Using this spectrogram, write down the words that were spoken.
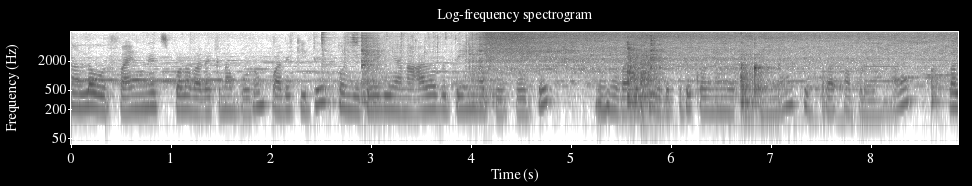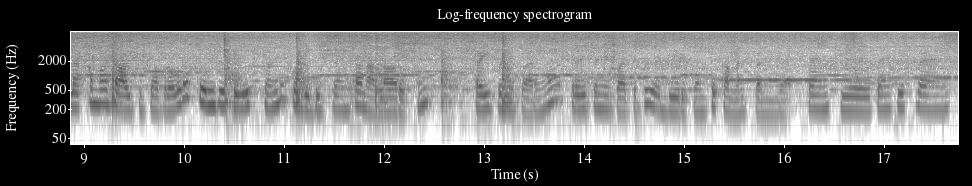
நல்லா ஒரு ஃபைவ் மினிட்ஸ் போல் வதக்கினா போதும். வதக்கிட்டு கொஞ்சம் தேவையான அளவு தேங்காய் பூ போட்டு நீங்கள் வதக்கி எடுத்துகிட்டு குழந்தைங்களுக்கு கொடுத்தீங்கன்னா சூப்பராக சாப்பிடுவாங்க. வழக்கமாக தாளித்து சாப்பிட்ற விட கொஞ்சம் டேஸ்ட் வந்து கொஞ்சம் டிஃப்ரெண்ட்டாக நல்லாயிருக்கும் ட்ரை பண்ணி பாருங்கள் ட்ரை பண்ணி பார்த்துட்டு எப்படி இருக்குன்ட்டு கமெண்ட் பண்ணுங்கள் தேங்க்யூ தேங்க்யூ ஃப்ரெண்ட்ஸ்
